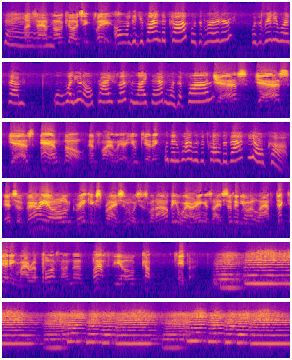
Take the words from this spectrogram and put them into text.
Sam. Let's have no coaching, please. Oh, well, did you find the cop? Was it murder? Was it really worth, um, well, well, you know, priceless and like that? And was it fun? Yes, yes, yes, and no. And finally, are you kidding? Well, then why was it called the Vaphio Cup? It's a very old Greek expression, which is what I'll be wearing as I sit in your lap dictating my report on the Vaphio Cup caper.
